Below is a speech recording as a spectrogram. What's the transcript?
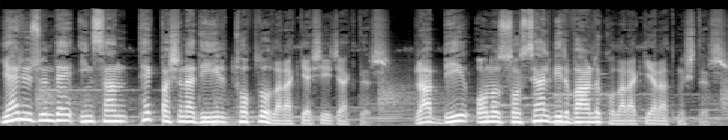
Yeryüzünde insan tek başına değil toplu olarak yaşayacaktır. Rabbi onu sosyal bir varlık olarak yaratmıştır.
